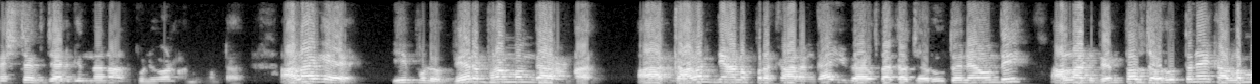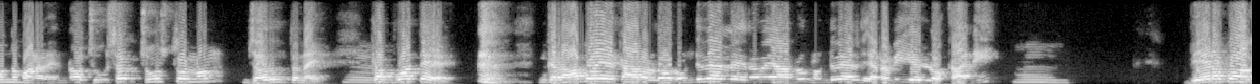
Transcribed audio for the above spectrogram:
మిస్టేక్ జరిగిందని అనుకునే వాళ్ళు అనుకుంటారు. అలాగే ఇప్పుడు వీరబ్రహ్మం గారు ఉన్నారు. ఆ కాలజ్ఞానం ప్రకారంగా ఈవేళ దాకా జరుగుతూనే ఉంది. అలాంటి వింతలు జరుగుతున్నాయి కళ్ళ ముందు మనం ఎన్నో చూసాం చూస్తున్నాం జరుగుతున్నాయి. ఇకపోతే ఇంకా రాబోయే కాలంలో రెండు వేల ఇరవై ఆరు రెండు వేల ఇరవై ఏడులో కానీ వీరభోగ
